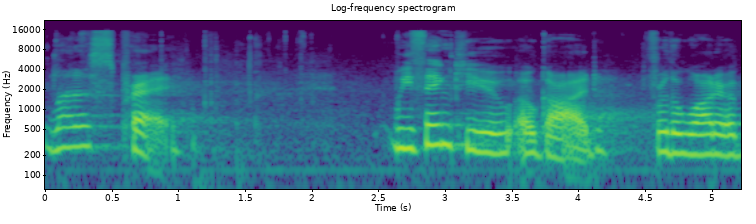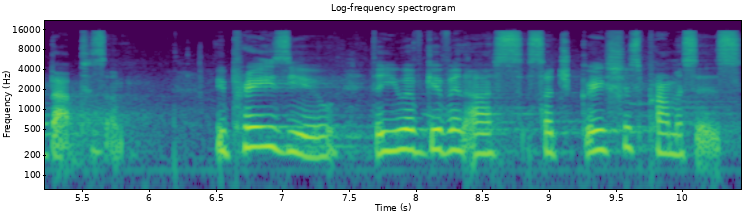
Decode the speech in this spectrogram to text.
Let us pray. We thank you, O God, for the water of baptism. We praise you that you have given us such gracious promises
